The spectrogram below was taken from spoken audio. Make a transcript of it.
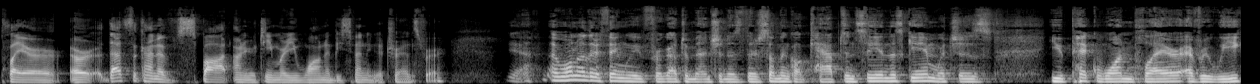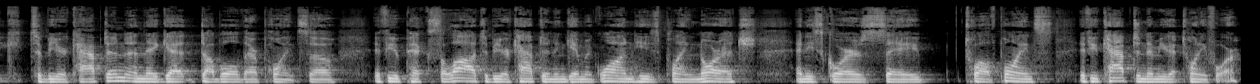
player or that's the kind of spot on your team where you want to be spending a transfer. Yeah. And one other thing we forgot to mention is there's something called captaincy in this game, which is you pick one player every week to be your captain and they get double their points. So if you pick Salah to be your captain in game week one, he's playing Norwich and he scores, say, 12 points. If you captain him, you get 24.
